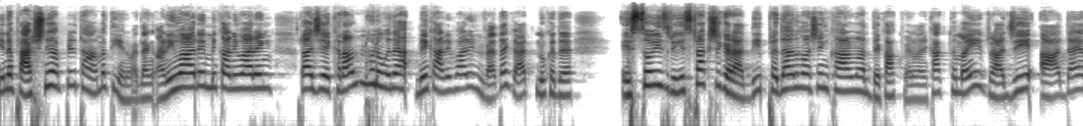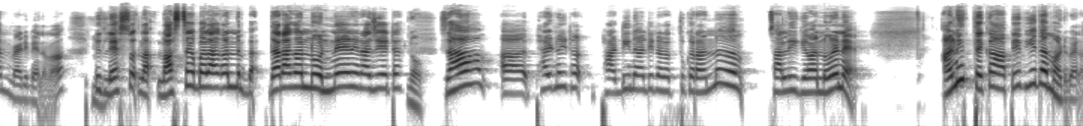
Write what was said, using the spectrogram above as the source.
කියන ප්‍රශ්නය අපිට තාම තියෙනවා. දැන් අනිවාරයෙන් මේ අනිවාරෙන් රජය කරන්න හොනොද මේ අනිවාරෙන් වැදගත්. නොකද ස්ෝයිස් රීස්ට්‍රක්ෂ කරද්දි ප්‍රධාන වශයෙන් කාරණත් දෙකක් වෙන එකක් තමයි රජයේ ආදායම් වැඩි වෙනවා. ලෙස් ලස්තක බලාගන්න දරගන්න ඔන්නේන රජයට. සහ පඩිනාටි නරත්තු කරන්න සල්ලි ගෙවන්න ඕන නෑ. අනිත් එක අපේ වියද මඩු වෙන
